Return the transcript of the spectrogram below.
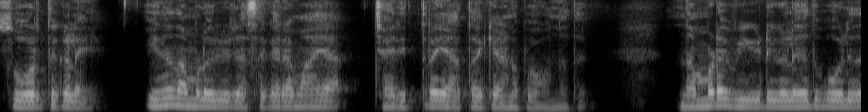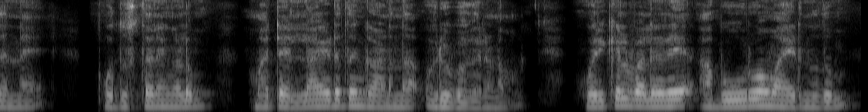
സുഹൃത്തുക്കളെ ഇന്ന് നമ്മളൊരു രസകരമായ ചരിത്രയാത്രയ്ക്കാണ് പോകുന്നത്. നമ്മുടെ വീടുകളേതുപോലെ തന്നെ പൊതുസ്ഥലങ്ങളും മറ്റെല്ലായിടത്തും കാണുന്ന ഒരു ഉപകരണം. ഒരിക്കൽ വളരെ അപൂർവമായിരുന്നതും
